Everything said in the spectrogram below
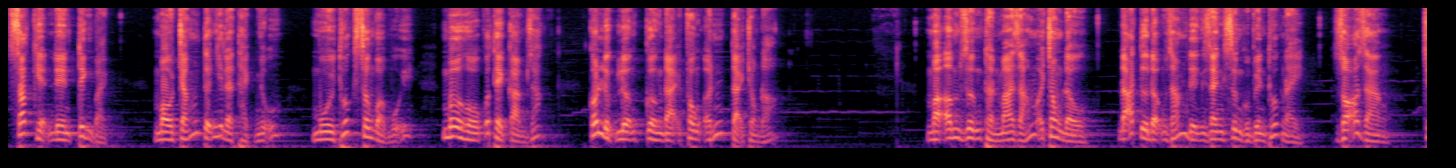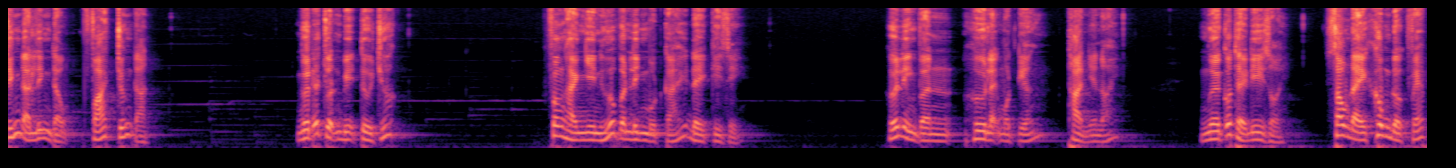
Sắc hiện lên tinh bạch, Màu trắng tự như là thạch nhũ, Mùi thuốc sông vào mũi, Mơ hồ có thể cảm giác Có lực lượng cường đại phong ấn tại trong đó. Mà âm dương thần ma giám ở trong đầu Đã tự động giám định danh xưng của viên thuốc này. Rõ ràng chính là linh động phá trứng đàn Người đã chuẩn bị từ trước. Phương Hành nhìn hứa Vân Linh một cái đầy kỳ dị. Hứa Linh Vân hư lạnh một tiếng, Thản nhiên nói, Người có thể đi rồi. Sau này không được phép,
